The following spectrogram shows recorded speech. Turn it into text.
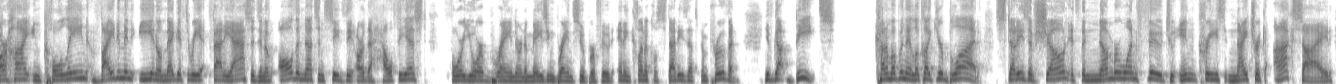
are high in choline, vitamin E, and omega 3 fatty acids. And of all the nuts and seeds, they are the healthiest for your brain. They're an amazing brain superfood. And in clinical studies, that's been proven. You've got beets. Cut them open, they look like your blood. Studies have shown it's the number one food to increase nitric oxide,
